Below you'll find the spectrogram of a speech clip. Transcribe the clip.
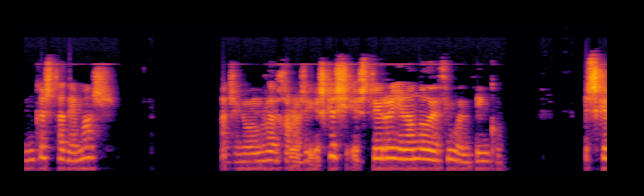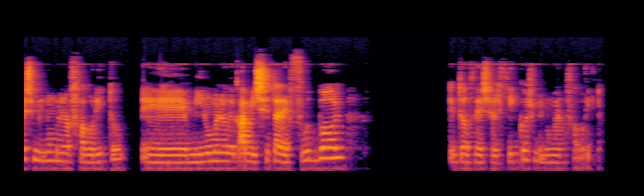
Nunca está de más. Así que vamos a dejarlo así. Es que estoy rellenando de 5 en 5. Es que es mi número favorito. Eh, mi número de camiseta de fútbol. Entonces el 5 es mi número favorito.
